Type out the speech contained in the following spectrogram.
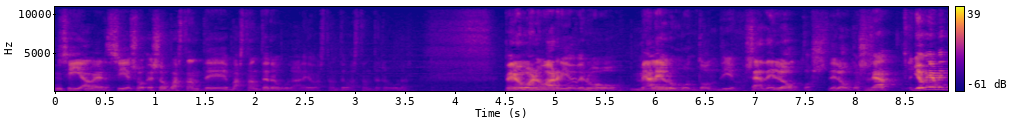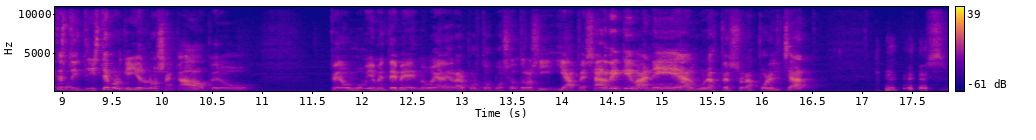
Sí, a ver, sí, eso, eso es bastante, bastante regular, eh. Bastante, bastante regular. Pero bueno, Barrio, de nuevo, me alegro un montón, tío. O sea, de locos, de locos. O sea, yo obviamente estoy triste porque yo no lo he sacado, pero. Pero Sí, sí. obviamente me, me voy a alegrar por todos vosotros. Y, y a pesar de que baneé a algunas personas por el chat, es,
